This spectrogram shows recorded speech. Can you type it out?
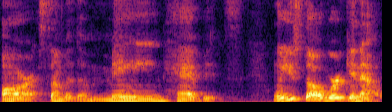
are some of the main habits. When you start working out,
